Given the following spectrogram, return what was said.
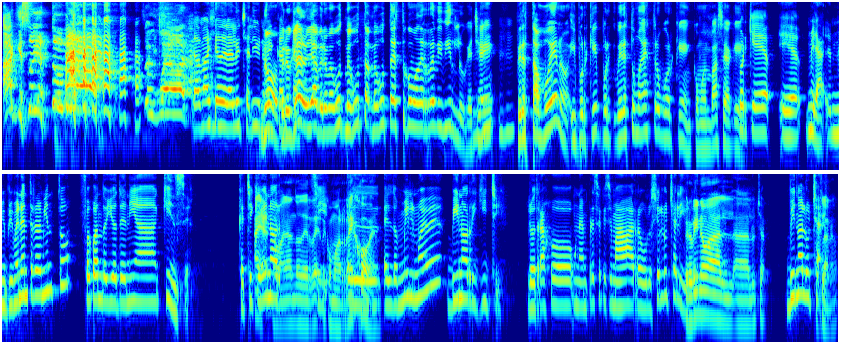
¡Ah, que soy estúpido! ¡Soy huevón! La magia de la lucha libre. me No, pero encanta. claro, ya, pero me, me gusta, me gusta esto como de revivirlo, ¿cachai? Ujú, ujú. Pero está bueno. ¿Y por qué? Porque eres tu maestro, ¿por qué? ¿Como en base a qué? Porque, eh, mira, mi primer entrenamiento fue cuando yo tenía 15. ¿Cachai? Ah, Que ya, vino, estamos hablando de re- sí, como re el, joven. El 2009 vino Rikichi. Lo trajo una empresa que se llamaba Revolución Lucha Libre. Pero vino a luchar. vino a luchar Claro.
